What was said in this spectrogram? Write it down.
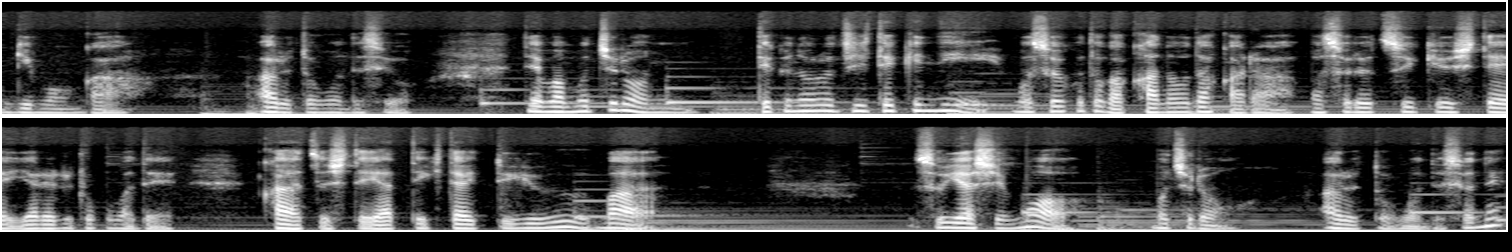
疑問があると思うんですよ。で、まあもちろんテクノロジー的にもうそういうことが可能だから、まあ、それを追求してやれるとこまで開発してやっていきたいっていう、まあそういう野心ももちろんあると思うんですよね。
